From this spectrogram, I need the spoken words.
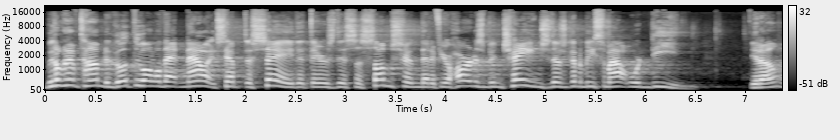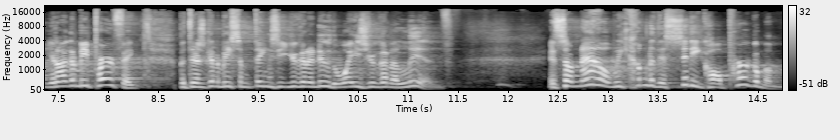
we don't have time to go through all of that now, except to say that there's this assumption that if your heart has been changed, there's going to be some outward deed. You know, you're not going to be perfect, but there's going to be some things that you're going to do, the ways you're going to live. And so now we come to this city called Pergamum.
